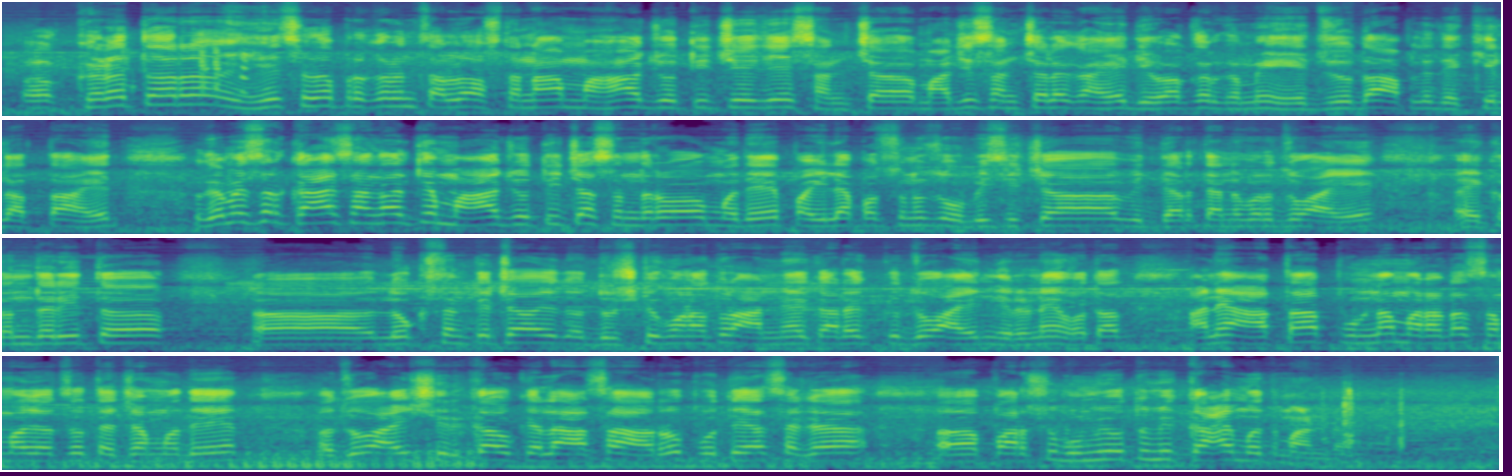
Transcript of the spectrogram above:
अ, खरं तर हे सगळं प्रकरण चालू असताना महाज्योतीचे जे संचा माजी संचालक आहे दिवाकर गमे हे सुद्धा आपले देखील आत्ता आहेत. गमे सर काय सांगाल की महाज्योतीच्या संदर्भामध्ये पहिल्यापासूनच ओबीसीच्या विद्यार्थ्यांवर जो आहे एकंदरीत अ, लोकसंख्येच्या दृष्टिकोनातून अन्यायकारक जो आहे निर्णय होतात आणि आता पुन्हा मराठा समाजाचा त्याच्यामध्ये जो आहे शिरकाव केला असा आरोप होतो या सगळ्या अ, पार्श्वभूमीवर तुम्ही काय मत मांडा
